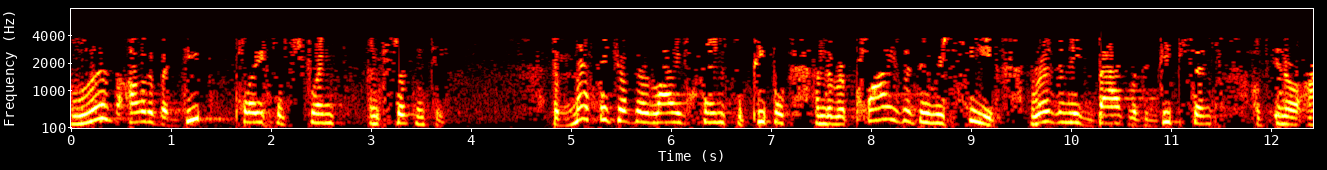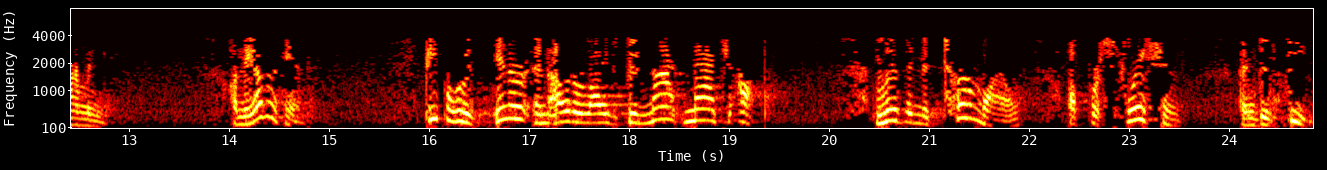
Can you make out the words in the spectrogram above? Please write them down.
live out of a deep place of strength and certainty. The message of their lives sends to people, and the replies that they receive resonate back with a deep sense of inner harmony. On the other hand, people whose inner and outer lives do not match up live in the turmoil of frustration and defeat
